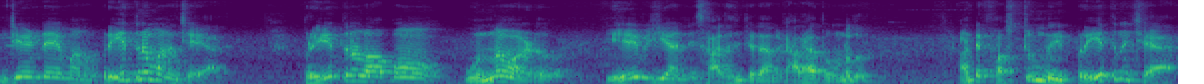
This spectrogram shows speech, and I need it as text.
ఇంకేంటే మన ప్రయత్నం మనం చేయాలి. ప్రయత్న లోపం ఉన్నవాడు ఏ విజయాన్ని సాధించడానికి అర్హత ఉండదు. అంటే ఫస్ట్ మీ ప్రయత్నం చేయాలి.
